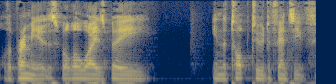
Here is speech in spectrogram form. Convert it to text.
or the premiers will always be in the top two defensive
